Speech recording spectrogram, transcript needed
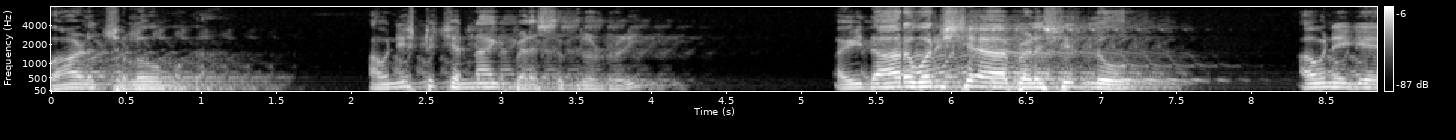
ಭಾಳ ಚಲೋ ಮಗ. ಅವನಿಷ್ಟು ಚೆನ್ನಾಗಿ ಬೆಳೆಸಿದ್ರಿ ಐದಾರು ವರ್ಷ ಬೆಳೆಸಿದ್ಲು. ಅವನಿಗೆ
